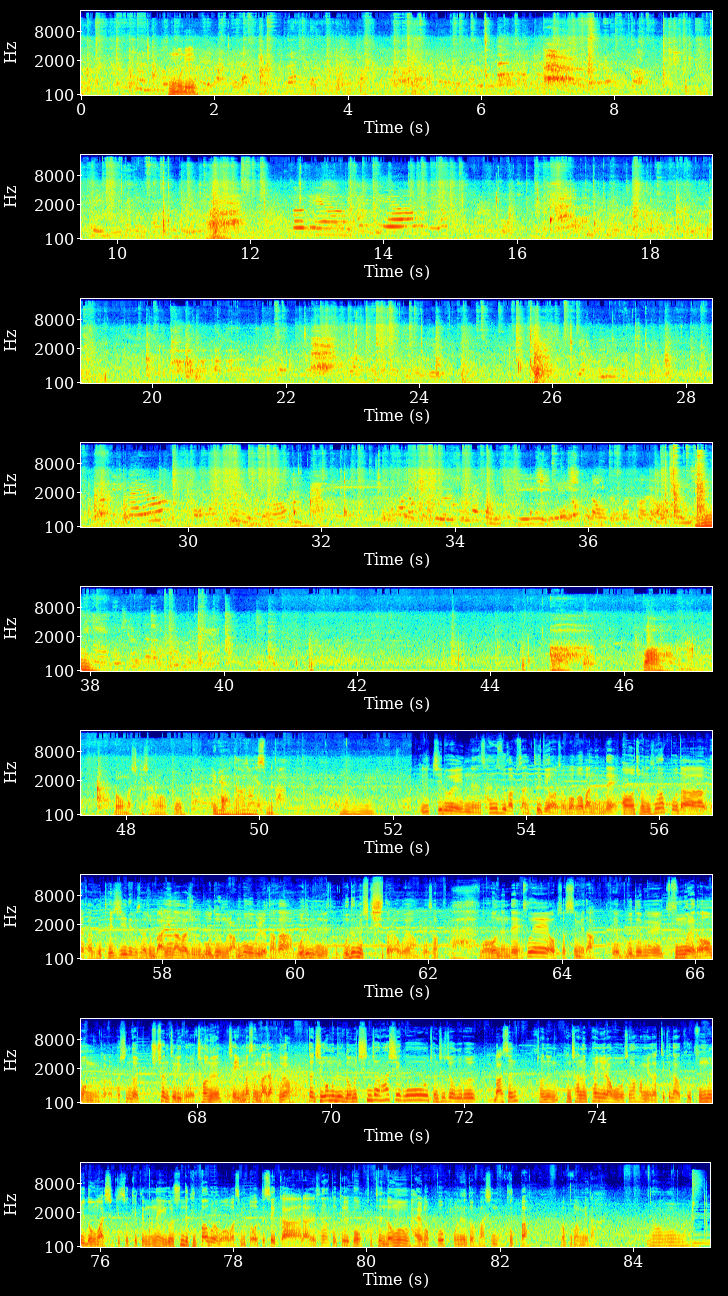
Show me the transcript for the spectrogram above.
국물이 음. 도시락에다가 와 너무 맛있게 잘 먹었고 리뷰 나가서 하겠습니다 음. 일지로에 있는 산수갑산 드디어 와서 먹어봤는데 어 저는 생각보다 약간 그 돼지 냄새가 좀 많이 나가지고 모듬을 안 먹어보려다가 모든 분들이 다 모듬을 시키시더라고요. 그래서 아 먹었는데 후회 없었습니다. 그 모듬을 국물에 넣어 먹는 걸 훨씬 더 추천드리고요. 저는 제 입맛엔 맞았고요. 일단 직원분들 너무 친절하시고 전체적으로 맛은 저는 괜찮은 편이라고 생각합니다. 특히나 그 국물이 너무 맛있었기 때문에 이걸 순대 국밥으로 먹어봤으면 또 어땠을까라는 생각도 들고 하여튼 너무 잘 먹고 오늘도 맛있는 국밥 먹고 갑니다. 안녕.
